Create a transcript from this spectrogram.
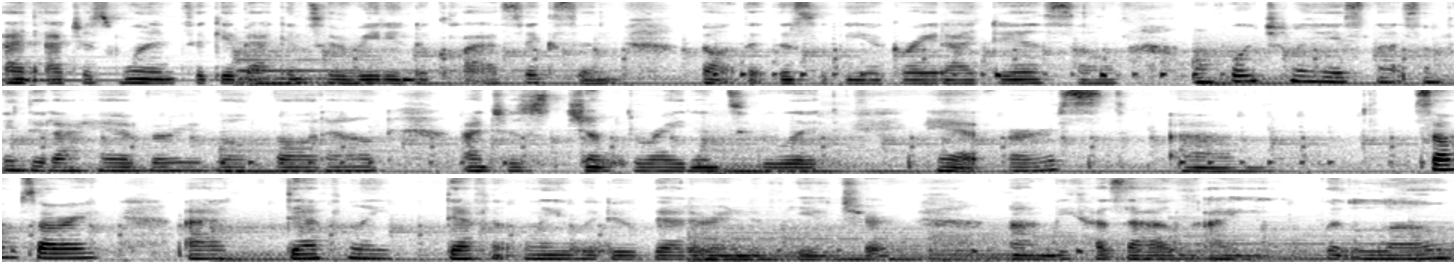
I, I, just wanted to get back into reading the classics and thought that this would be a great idea. So, unfortunately, it's not something that I had very well thought out. I just jumped right into it head first. Um, so I'm sorry. I definitely, definitely would do better in the future um, because I, I would love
